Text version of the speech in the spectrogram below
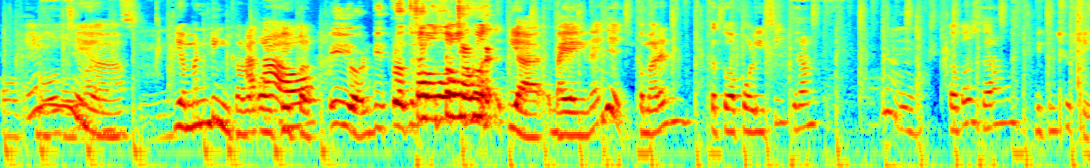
old Eh, old iya. sih. ya mending kalau Atau- old people. Iya lebih protes cewek. ya bayangin aja kemarin ketua polisi Ram hmm. tahu sekarang bikin sushi.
